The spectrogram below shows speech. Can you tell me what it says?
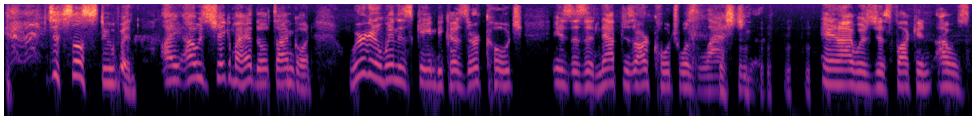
just so stupid. I, I was shaking my head the whole time, going, "We're going to win this game because their coach is as inept as our coach was last year." and I was just fucking, I was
